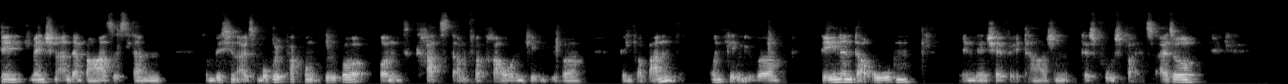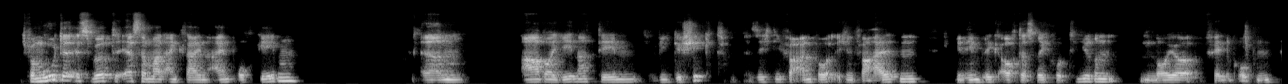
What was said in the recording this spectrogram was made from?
den Menschen an der Basis dann so ein bisschen als Mogelpackung rüber und kratzt am Vertrauen gegenüber dem Verband und gegenüber denen da oben in den Chefetagen des Fußballs. Also ich vermute, es wird erst einmal einen kleinen Einbruch geben. Ähm, aber je nachdem, wie geschickt sich die Verantwortlichen verhalten im Hinblick auf das Rekrutieren neuer Fangruppen,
